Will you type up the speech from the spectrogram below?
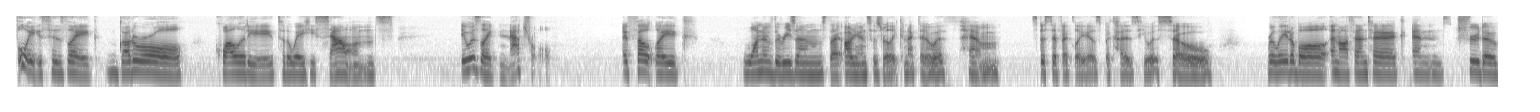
voice, his like guttural quality to the way he sounds, it was like natural. I felt like one of the reasons that audiences really connected with him specifically is because he was so relatable and authentic and true to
